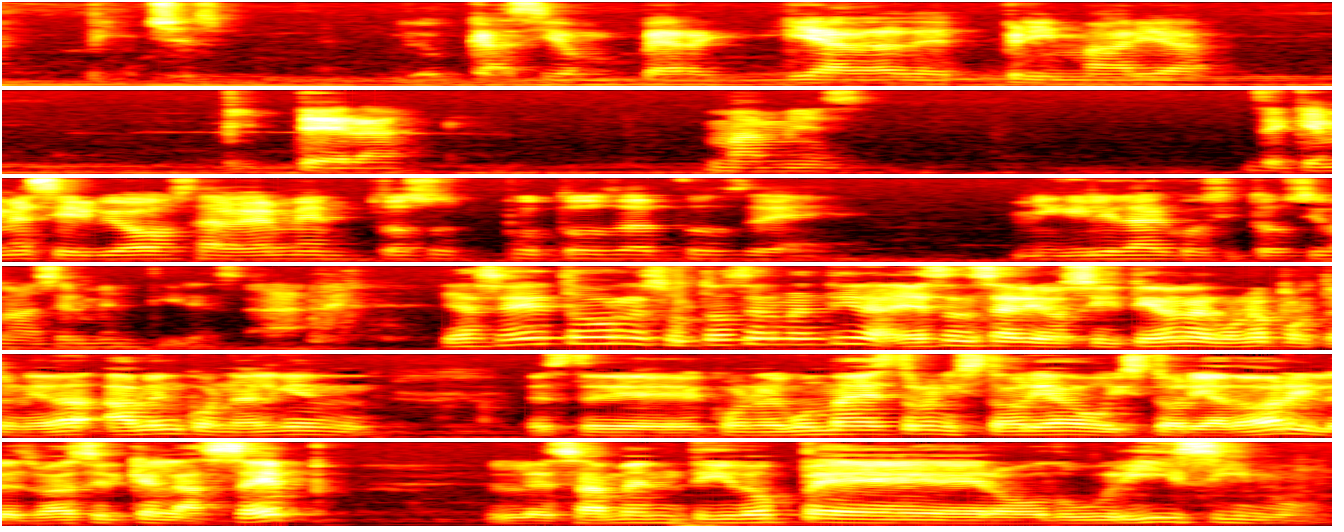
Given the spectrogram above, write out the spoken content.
Pinches educación vergueada de primaria pitera. Mames. ¿De qué me sirvió saberme todos esos putos datos de Miguel Hidalgo si todos iban a ser mentiras? Ah. Ya sé, todo resultó ser mentira. Es en serio, si tienen alguna oportunidad, hablen con alguien, este, con algún maestro en historia o historiador y les va a decir que la CEP les ha mentido, pero durísimo.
